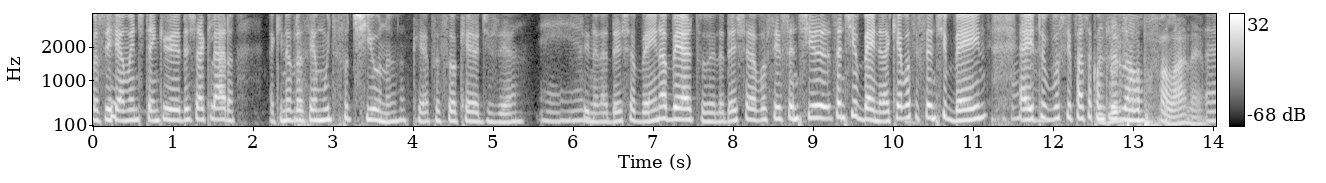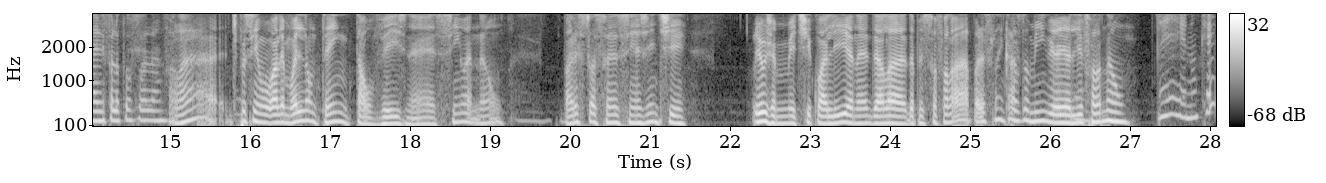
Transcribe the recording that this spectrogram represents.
você realmente tem que deixar claro. Aqui no Brasil é muito sutil, né? O que a pessoa quer dizer. É. Sim, ela deixa bem aberto, ela deixa você sentir, sentir bem, ela quer você sentir bem, aí tu, você faz a O brasileiro fala conclusão. por falar, né? É, ele fala por falar. Falar, tipo assim, o alemão ele não tem talvez, né? É sim ou é não. Várias situações assim, a gente. Eu já me meti com a Lia, né? Dela, da pessoa falar, ah, aparece lá em casa domingo. E aí a Lia fala, não. É, não quero,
